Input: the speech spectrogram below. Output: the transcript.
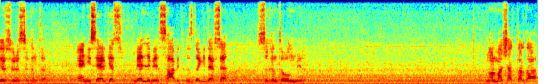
bir sürü sıkıntı. En iyisi herkes belli bir sabit hızda giderse sıkıntı olmuyor. Normal şartlarda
